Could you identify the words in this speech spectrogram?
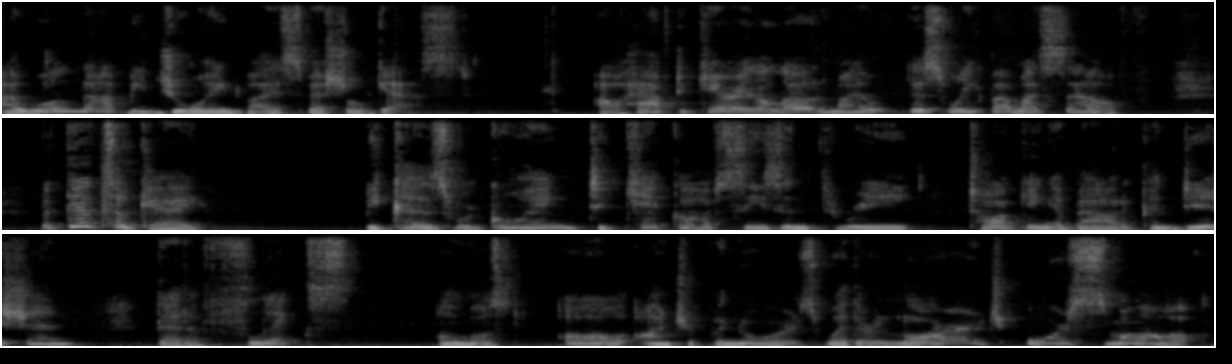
I will not be joined by a special guest. I'll have to carry the load my, this week by myself. But that's okay, because we're going to kick off season three talking about a condition that afflicts almost all entrepreneurs, whether large or small.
